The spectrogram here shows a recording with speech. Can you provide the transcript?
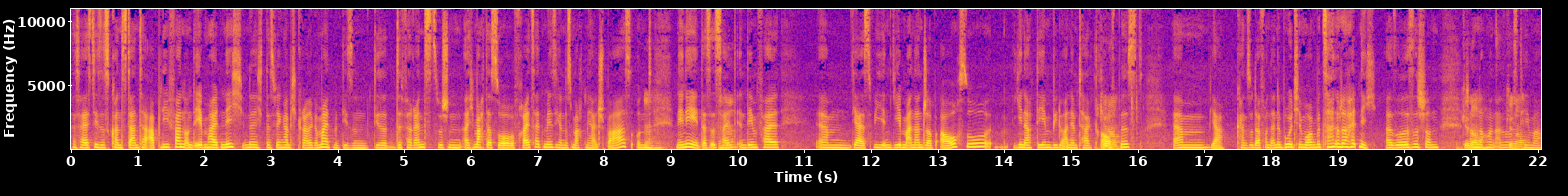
Das heißt, dieses konstante Abliefern und eben halt nicht, nicht deswegen habe ich gerade gemeint, mit diesem, dieser Differenz zwischen, ich mache das so freizeitmäßig und das macht mir halt Spaß und mhm. nee, nee, das ist halt mhm. halt in dem Fall, ähm, ja, ist wie in jedem anderen Job auch so, je nachdem, wie du an dem Tag drauf genau. bist. Ähm, ja, kannst du davon deine Brötchen morgen bezahlen oder halt nicht. Also das ist schon, genau. schon nochmal ein anderes genau. Thema.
